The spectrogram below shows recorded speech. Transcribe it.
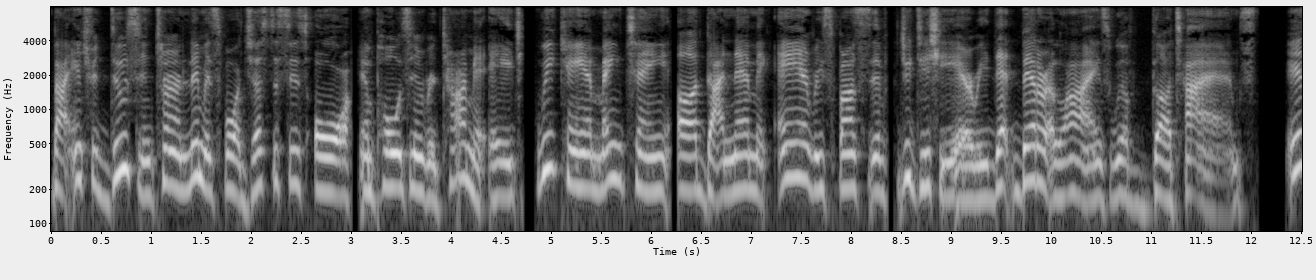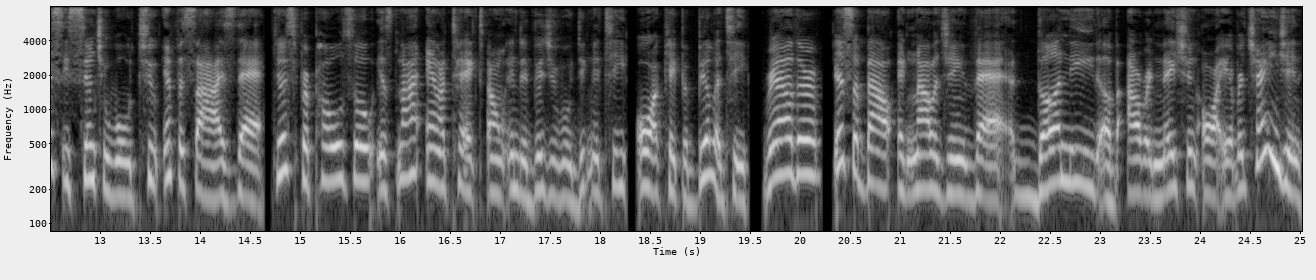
by introducing term limits for justices or imposing retirement age, we can maintain a dynamic and responsive judiciary that better aligns with the times. It's essential to emphasize that this proposal is not an attack on individual dignity or capability. Rather, it's about acknowledging that the need of our nation are ever changing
